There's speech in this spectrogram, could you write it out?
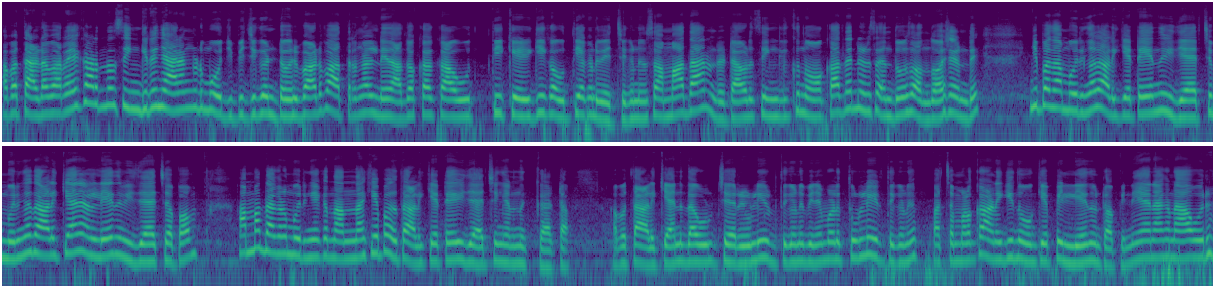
അപ്പോൾ തടവറയിൽ കടന്ന സിങ്കിൽ ഞാൻ അങ്ങോട്ട് മോചിപ്പിച്ചിട്ടുണ്ട് ഒരുപാട് പാത്രങ്ങളുണ്ട്. അതൊക്കെ കൗത്തി കഴുകി കൗത്തി അങ്ങോട്ട് വെച്ചിട്ടുണ്ട് സമാധാനം ഉണ്ട് കേട്ടോ അവിടെ സിങ്കിക്ക് നോക്കാൻ തന്നെ ഒരു എന്തോ സന്തോഷമുണ്ട് ഇനിയിപ്പോൾ അതാ മുരിങ്ങ താളിക്കട്ടെ എന്ന് വിചാരിച്ച് മുരിങ്ങ താളിക്കാനല്ലേ എന്ന് വിചാരിച്ചപ്പം അമ്മ തങ്ങൾ മുരിങ്ങയൊക്കെ നന്നാക്കിയപ്പോൾ അത് താളിക്കട്ടെ വിചാരിച്ച് ഇങ്ങനെ നിൽക്കുക കേട്ടോ അപ്പോൾ താളിക്കാൻ ഇതാ ചെറിയുള്ളി എടുത്തിക്കണ് പിന്നെ വെളുത്തുള്ളി എടുത്തിക്കണ്. പച്ചമുളകാണെങ്കിൽ നോക്കിയപ്പോൾ ഇല്ലേന്ന് കേട്ടോ പിന്നെ ഞാൻ അങ്ങനെ ആ ഒരു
